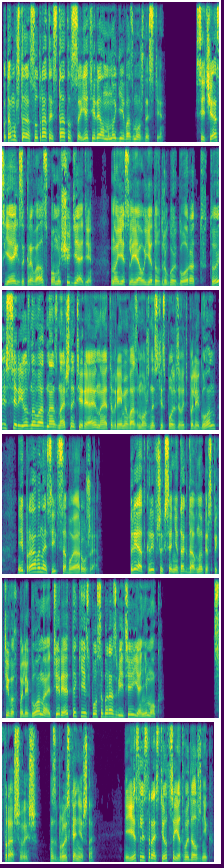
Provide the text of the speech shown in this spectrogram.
Потому что с утратой статуса я терял многие возможности. Сейчас я их закрывал с помощью дяди, но если я уеду в другой город, то из серьезного однозначно теряю на это время возможность использовать полигон и право носить с собой оружие. При открывшихся не так давно перспективах полигона терять такие способы развития я не мог. Спрашиваешь. Сбрось, конечно. Если срастется, я твой должник.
